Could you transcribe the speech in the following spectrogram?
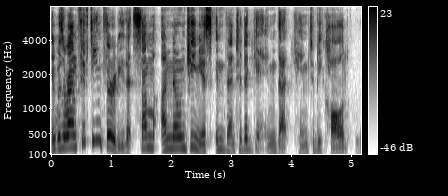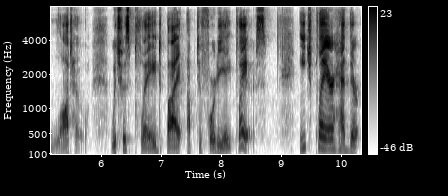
It was around 1530 that some unknown genius invented a game that came to be called Lotto, which was played by up to 48 players. Each player had their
